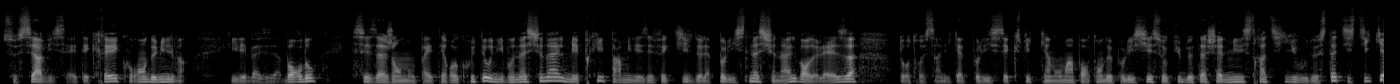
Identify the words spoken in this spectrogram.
Ce service a été créé courant 2020. Il est basé à Bordeaux. Ces agents n'ont pas été recrutés au niveau national, mais pris parmi les effectifs de la police nationale bordelaise. D'autres syndicats de police expliquent qu'un nombre important de policiers s'occupent de tâches administratives ou de statistiques.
